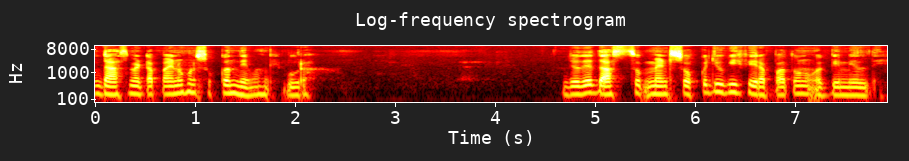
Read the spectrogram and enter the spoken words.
10 ਮਿੰਟ ਆਪਾਂ ਇਹਨੂੰ ਹੁਣ ਸੁੱਕਣ ਦੇਵਾਂਗੇ ਪੂਰਾ। ਜਦੋਂ 10 ਮਿੰਟ ਸੁੱਕ ਜੂਗੀ, ਫਿਰ ਆਪਾਂ ਤੁਹਾਨੂੰ ਅੱਗੇ ਮਿਲਦੇ।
